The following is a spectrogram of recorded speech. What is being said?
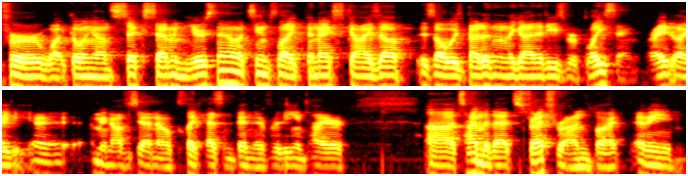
for what going on six, seven years now. It seems like the next guy's up is always better than the guy that he's replacing, right? Like, uh, I mean, obviously, I know Click hasn't been there for the entire uh, time of that stretch run, but I mean,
